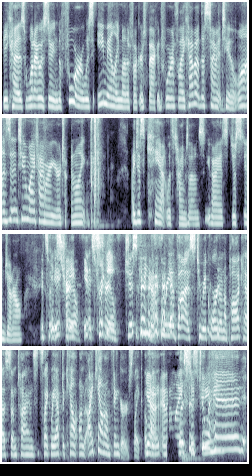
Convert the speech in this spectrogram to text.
because what i was doing before was emailing motherfuckers back and forth like how about this time at two well is it two my time or your time and i'm like i just can't with time zones you guys just in general it's, it's it, true. It, it's, it's, tricky. True. Just getting the three of us to record on a podcast sometimes it's like we have to count on I count on fingers. Like, okay, yeah, and I'm like, Liz so is two Jamie, ahead,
